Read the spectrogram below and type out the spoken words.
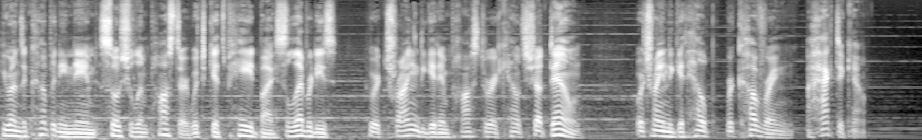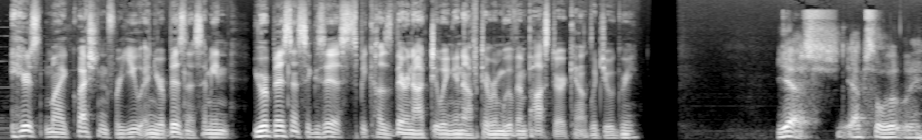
he runs a company named Social Imposter, which gets paid by celebrities who are trying to get imposter accounts shut down or trying to get help recovering a hacked account. Here's my question for you and your business. I mean, your business exists because they're not doing enough to remove imposter accounts. Would you agree? Yes, absolutely.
